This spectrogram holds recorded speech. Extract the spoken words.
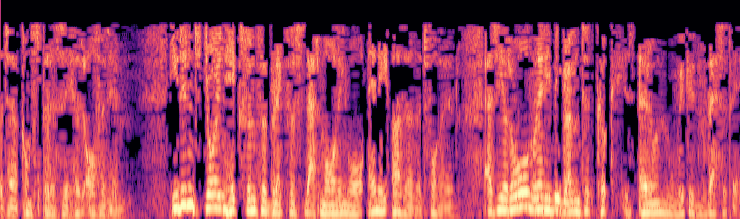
that her conspiracy had offered him. He didn't join Hickson for breakfast that morning or any other that followed, as he had already begun to cook his own wicked recipe.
